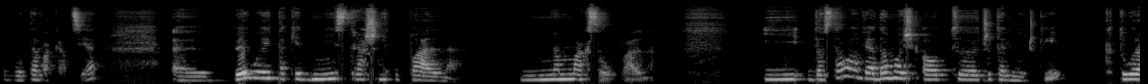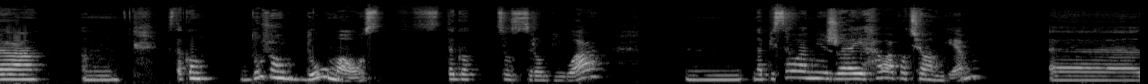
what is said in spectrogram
to były te wakacje, e, były takie dni strasznie upalne, na maksa upalne. I dostałam wiadomość od czytelniczki, która mm, z taką dużą dumą, tego, co zrobiła. Mm, napisała mi, że jechała pociągiem. E,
